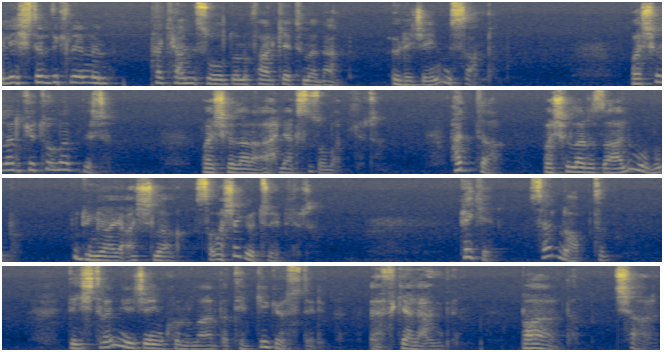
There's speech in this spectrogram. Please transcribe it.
eleştirdiklerinin ta kendisi olduğunu fark etmeden öleceğini mi sandın? Başkaları kötü olabilir. Başkaları ahlaksız olabilir. Hatta başkaları zalim olup bu dünyayı açlığa, savaşa götürebilir. Peki sen ne yaptın? Değiştiremeyeceğin konularda tepki gösterip öfkelendin, bağırdın, çağırdın,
